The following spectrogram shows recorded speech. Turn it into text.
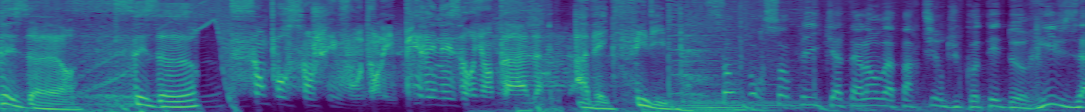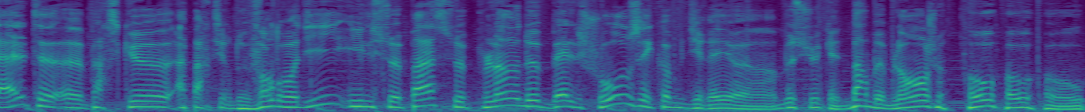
13h, 16h, 100% chez vous dans les Pyrénées-Orientales avec Philippe. 100% pays catalan va partir du côté de Rivesaltes euh, parce que à partir de vendredi, il se passe plein de belles choses et comme dirait euh, un monsieur qui a une barbe blanche, ho ho ho.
